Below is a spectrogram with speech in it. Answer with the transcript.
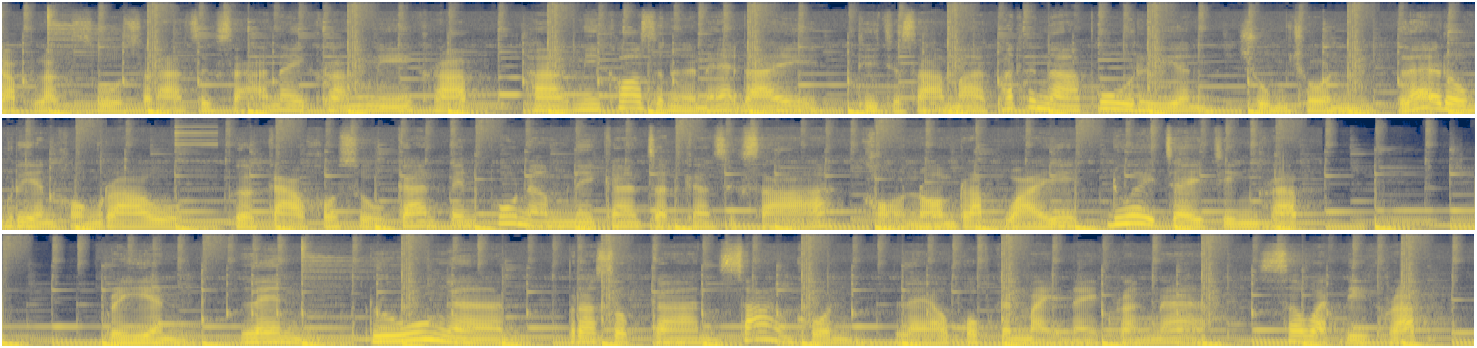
กับหลักสูตรสถานศึกษาในครั้งนี้ครับ หากมีข้อเสนอแนะใดที่จะสามารถพัฒนาผู้เรียน ชุมชน และโรงเรียนของเรา เพื่อก้าวเข้าสู่การเป็นผู้นำในการจัดการศึกษา ขอน้อมรับไว้ด้วยใจจริงครับ เรียน เล่น รู้งาน ประสบการณ์ สร้างคน แล้วพบกันใหม่ในครั้งหน้า สวัสดีครับ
